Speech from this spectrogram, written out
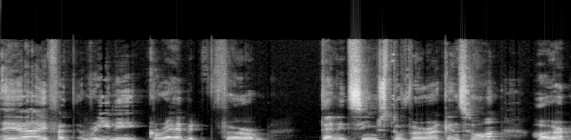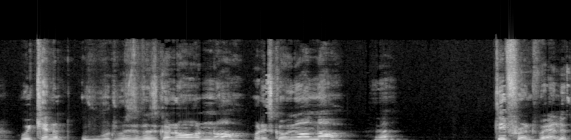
yeah, if I really grab it firm, then it seems to work and so on. However, we cannot, what is going on now? What is going on now? Yeah? Different values.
